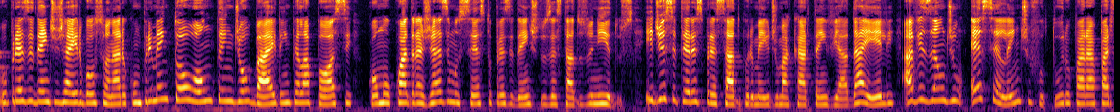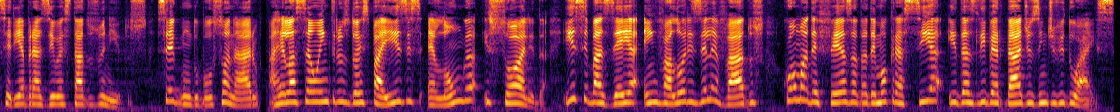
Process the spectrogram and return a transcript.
O presidente Jair Bolsonaro cumprimentou ontem Joe Biden pela posse como 46º presidente dos Estados Unidos e disse ter expressado por meio de uma carta enviada a ele a visão de um excelente futuro para a parceria Brasil-Estados Unidos. Segundo Bolsonaro, a relação entre os dois países é longa e sólida e se baseia em valores elevados como a defesa da democracia e das liberdades individuais.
